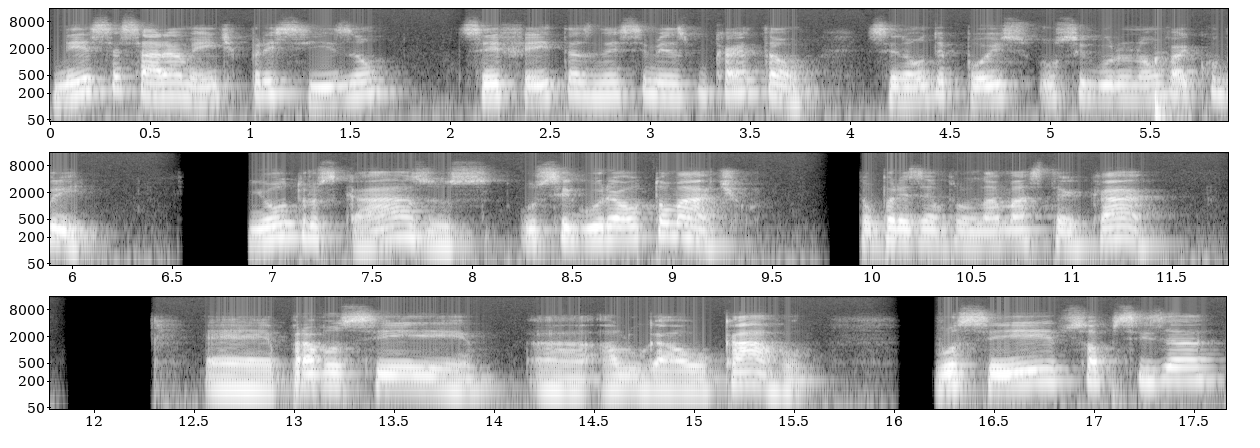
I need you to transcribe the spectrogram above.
necessariamente precisam ser feitas nesse mesmo cartão, senão depois o seguro não vai cobrir. Em outros casos, o seguro é automático. Então, por exemplo, na Mastercard, é, para você a, alugar o carro, você só precisa,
